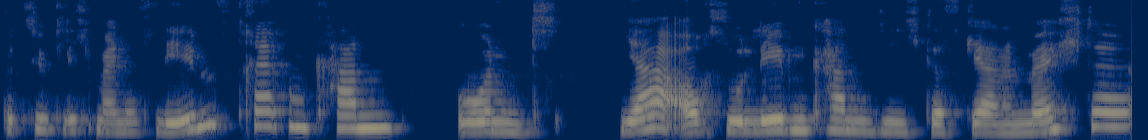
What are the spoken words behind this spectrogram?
bezüglich meines Lebens treffen kann und ja, auch so leben kann, wie ich das gerne möchte.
